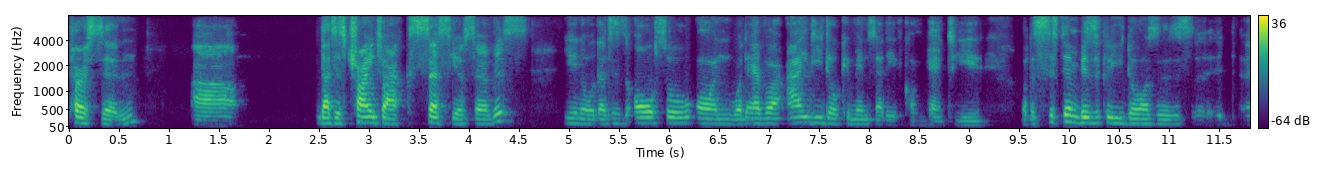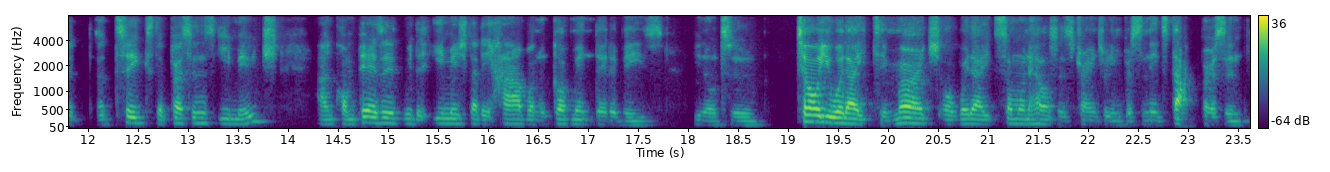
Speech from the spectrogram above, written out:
person uh, that is trying to access your service, you know, that is also on whatever ID documents that they've compared to you. What the system basically does is it, it, it takes the person's image and compares it with the image that they have on a government database, you know, to tell you whether it's a merge or whether it's someone else is trying to impersonate that person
